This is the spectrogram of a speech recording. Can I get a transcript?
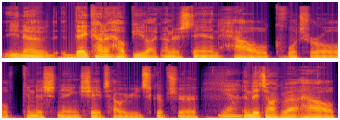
you know they kind of help you like understand how cultural conditioning shapes how we read scripture yeah. and they talk about how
